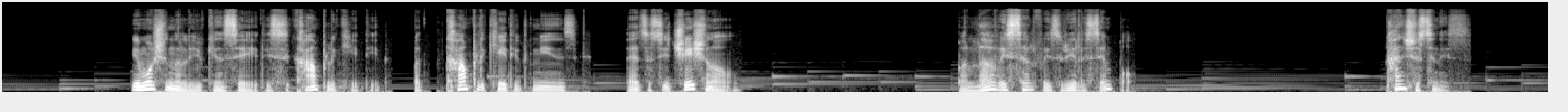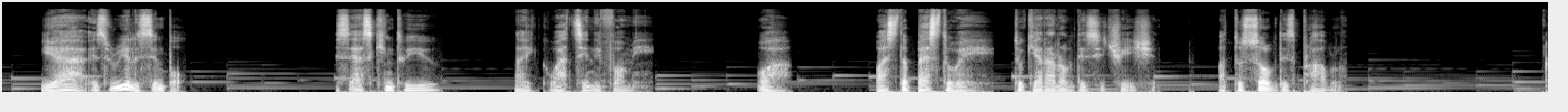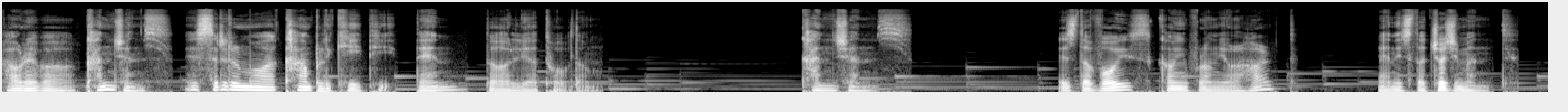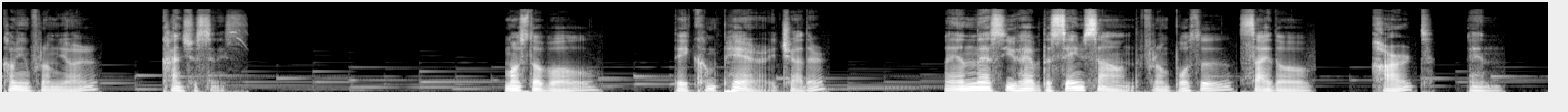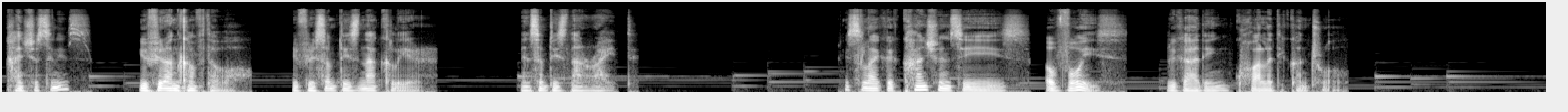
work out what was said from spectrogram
Emotionally, you can say this is complicated, but complicated means that's a situational. But love itself is really simple. Consciousness. Yeah, it's really simple is asking to you, like, what's in it for me? Or what's the best way to get out of this situation or to solve this problem? However, conscience is a little more complicated than the earlier two of them. Conscience is the voice coming from your heart, and it's the judgment coming from your consciousness. Most of all, they compare each other. Unless you have the same sound from both sides of heart and consciousness, you feel uncomfortable. You feel something is not clear and something is not right. It's like a conscience is a voice regarding quality control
